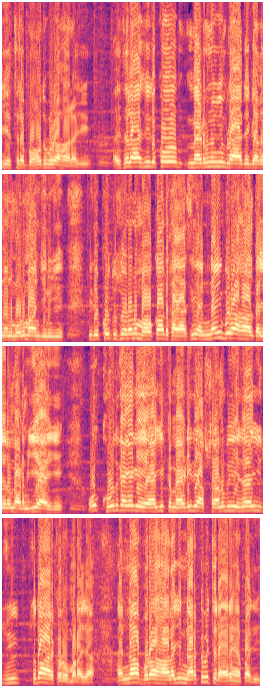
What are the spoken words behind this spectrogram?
ਜੀ ਇੱਥੇ ਤਾਂ ਬਹੁਤ ਬੁਰਾ ਹਾਲ ਹੈ ਜੀ। ਇੱਥੇ ਲਾ ਅਸੀਂ ਦੇਖੋ, ਮੈਡਮ ਨੂੰ ਜੀ ਬੁਲਾਇਆ ਤੇ ਗਗਨ ਅਨਮੋਲ ਮਾਨ ਜੀ ਨੂੰ ਜੀ। ਵੀ ਦੇਖੋ, ਤੁਸੀਂ ਉਹਨਾਂ ਨੂੰ ਮੌਕਾ ਦਿਖਾਇਆ ਸੀ, ਇੰਨਾ ਹੀ ਬੁਰਾ ਹਾਲਤ ਹੈ ਜਦੋਂ ਮੈਡਮ ਜੀ ਆਏ ਜੀ। ਉਹ ਖੁਦ ਕਹਿ ਕੇ ਗਏ ਆ ਜੀ ਕਮੇਟੀ ਦੇ ਅਫਸਰਾਂ ਨੂੰ ਵੀ ਇਹਦਾ ਜੀ ਤੁਸੀਂ ਸੁਧਾਰ ਕਰੋ ਮੜਾ ਜਾ ਇੰਨਾ ਬੁਰਾ ਹਾਲ ਹੈ ਜੀ, ਨਰਕ ਵਿੱਚ ਰਹਿ ਰਹੇ ਆ ਭਾਜੀ।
